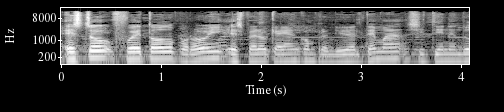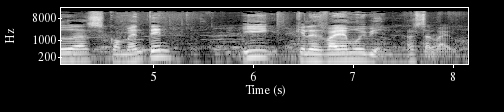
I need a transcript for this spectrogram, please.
Esto fue todo por hoy, espero que hayan comprendido el tema, si tienen dudas comenten y que les vaya muy bien. Hasta luego.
